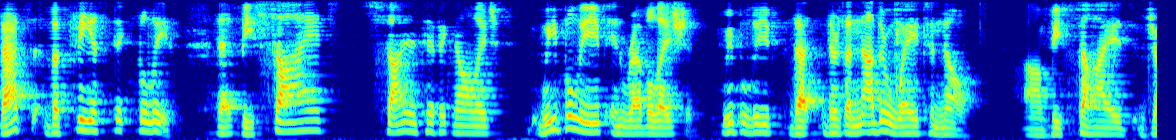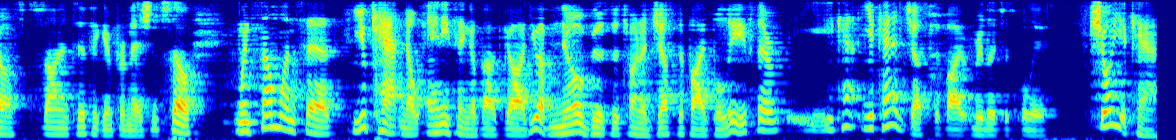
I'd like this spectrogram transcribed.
That's the theistic belief that besides scientific knowledge, we believe in revelation. We believe that there's another way to know um, besides just scientific information. So when someone says you can't know anything about God, you have no business trying to justify belief. There, you can't you can't justify religious belief. Sure, you can.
